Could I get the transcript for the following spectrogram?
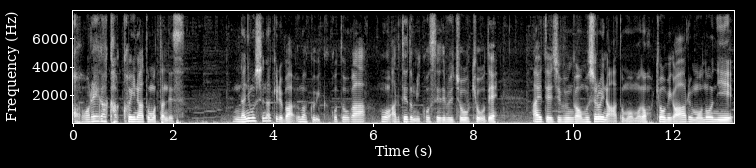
これがかっこいいなと思ったんです。何もしなければうまくいくことがもうある程度見越せる状況であえて自分が面白いなと思うもの興味があるものに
